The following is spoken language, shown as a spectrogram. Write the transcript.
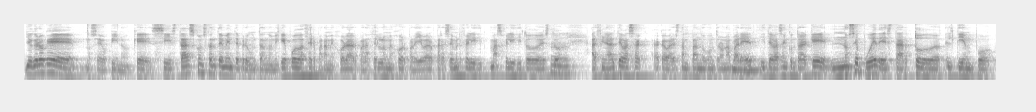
yo creo que, no sé, opino, que si estás constantemente preguntándome qué puedo hacer para mejorar, para hacerlo mejor, para llevar, para ser feliz, más feliz y todo esto, Mm. al final te vas a acabar estampando contra una pared Mm. y te vas a encontrar que no se puede estar todo el tiempo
